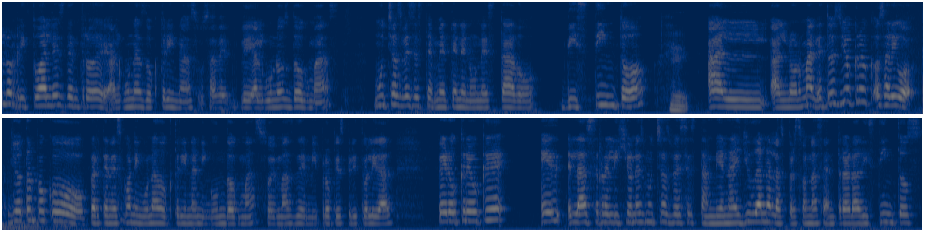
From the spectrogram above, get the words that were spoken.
los rituales dentro de algunas doctrinas, o sea, de, algunos dogmas, muchas veces te meten en un estado distinto al, al, normal. Entonces yo creo, o sea, digo, yo tampoco pertenezco a ninguna doctrina, ningún dogma, soy más de mi propia espiritualidad, pero creo que eh, las religiones muchas veces también ayudan a las personas a entrar a distintos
